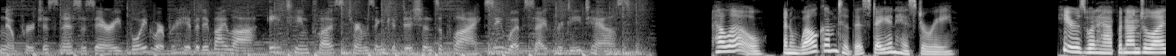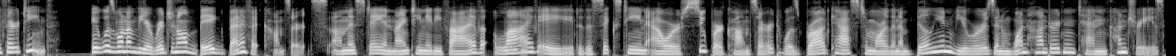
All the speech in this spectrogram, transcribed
No purchase necessary. Void where prohibited by law. 18 plus terms and conditions apply. See website for details. Hello, and welcome to This Day in History. Here's what happened on July 13th. It was one of the original big benefit concerts. On this day in 1985, Live Aid, the 16 hour super concert, was broadcast to more than a billion viewers in 110 countries.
